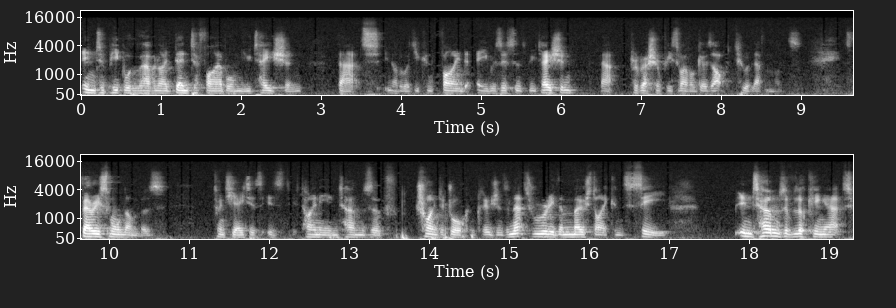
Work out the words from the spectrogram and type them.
into people who have an identifiable mutation, that, in other words, you can find a resistance mutation, that progression-free survival goes up to 11 months. It's very small numbers. 28 is, is, tiny in terms of trying to draw conclusions, and that's really the most I can see. In terms of looking at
